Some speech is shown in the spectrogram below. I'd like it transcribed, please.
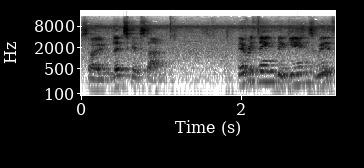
So let's get started. Everything begins with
